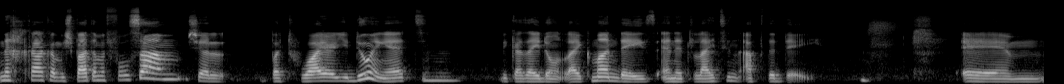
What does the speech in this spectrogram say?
נחקק המשפט המפורסם של But why are you doing it? מהמם. Because I don't like Mondays and it lighten up the day. אמ,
